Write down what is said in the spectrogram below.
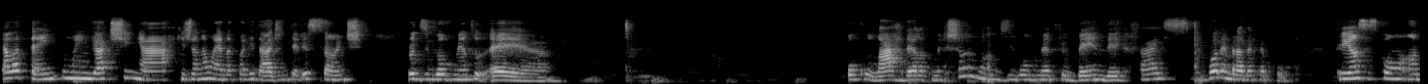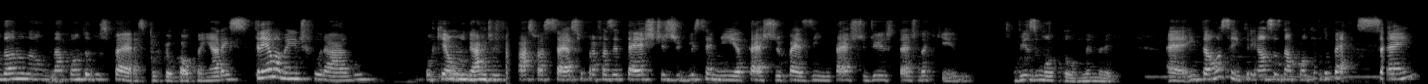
ela tem um engatinhar que já não é da qualidade interessante para o desenvolvimento é, ocular dela, como é que chama? O desenvolvimento que o Bender faz. Vou lembrar daqui a pouco. Crianças com, andando no, na ponta dos pés, porque o calcanhar é extremamente furado, porque é um uhum. lugar de fácil acesso para fazer testes de glicemia, teste de pezinho, teste disso, teste daquilo. Visomotor, lembrei. É, então, assim, crianças na ponta do pé sem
